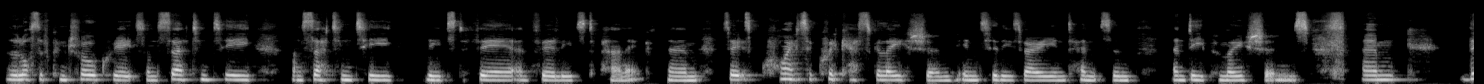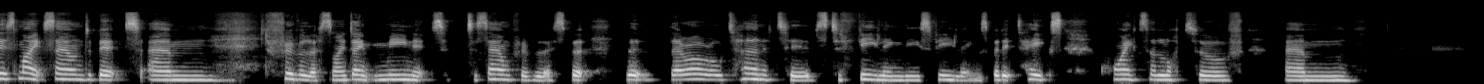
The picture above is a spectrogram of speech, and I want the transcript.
The loss of control creates uncertainty, uncertainty leads to fear, and fear leads to panic. Um, so it's quite a quick escalation into these very intense and, and deep emotions. Um, this might sound a bit um, frivolous, and I don't mean it to sound frivolous, but that there are alternatives to feeling these feelings, but it takes quite a lot of, um,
